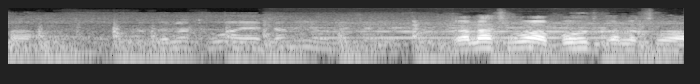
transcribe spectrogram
हाँ। गलत हुआ बहुत गलत हुआ।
